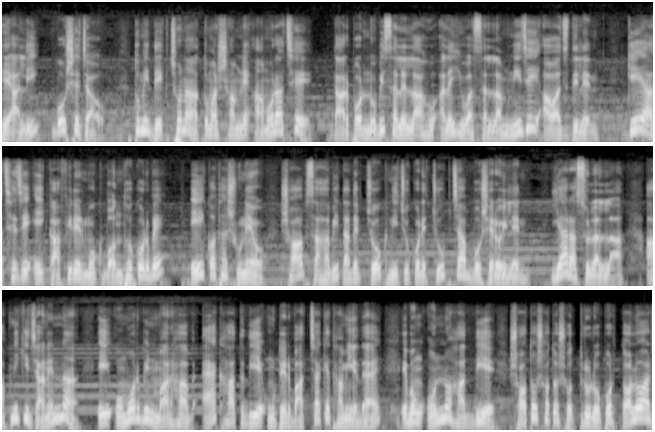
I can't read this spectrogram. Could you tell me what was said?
হে আলী, বসে যাও। তুমি দেখছ না তোমার সামনে আমর আছে? তারপর নবী সাল্লাল্লাহু আলাইহি ওয়াসাল্লাম নিজেই আওয়াজ দিলেন, কে আছে যে এই কাফিরের মুখ বন্ধ করবে? এই কথা শুনেও সব সাহাবী তাদের চোখ নিচু করে চুপচাপ বসে রইলেন। ইয়া রাসূলাল্লাহ, আপনি কি জানেন না, এই ওমর বিন মারহাব এক হাত দিয়ে উঁটের বাচ্চাকে থামিয়ে দেয় এবং অন্য হাত দিয়ে শত শত শত্রুর ওপর তলোয়ার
